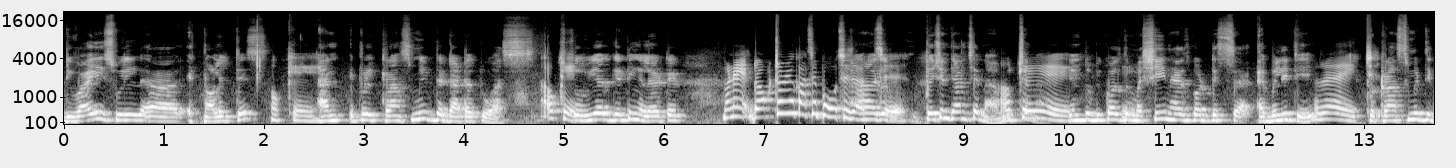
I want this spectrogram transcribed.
device will acknowledge this okay and it will transmit the data to us Okay. so we are getting alerted মানে ডক্টরের কাছে পৌঁছে যাচ্ছে পেশেন্ট জানছে না বুঝছে না. কিন্তু because the machine has got this ability right to transmit the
